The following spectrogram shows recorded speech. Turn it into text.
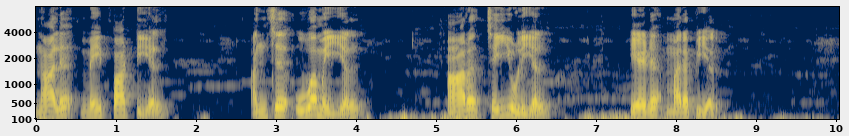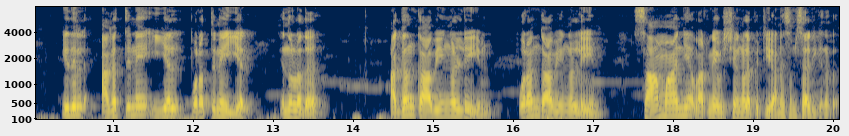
നാല് മെയ്പാട്ടിയൽ അഞ്ച് ഉവമെയ്യൽ. ആറ് ചെയ്യുളിയൽ. ഏഴ് മരപ്പിയൽ. ഇതിൽ അകത്തിനെ ഇയൽ പുറത്തിനെ ഇയൽ എന്നുള്ളത് അകം കാവ്യങ്ങളുടെയും പുറം കാവ്യങ്ങളുടെയും സാമാന്യ വർണ വിഷയങ്ങളെ പറ്റിയാണ് സംസാരിക്കുന്നത്.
